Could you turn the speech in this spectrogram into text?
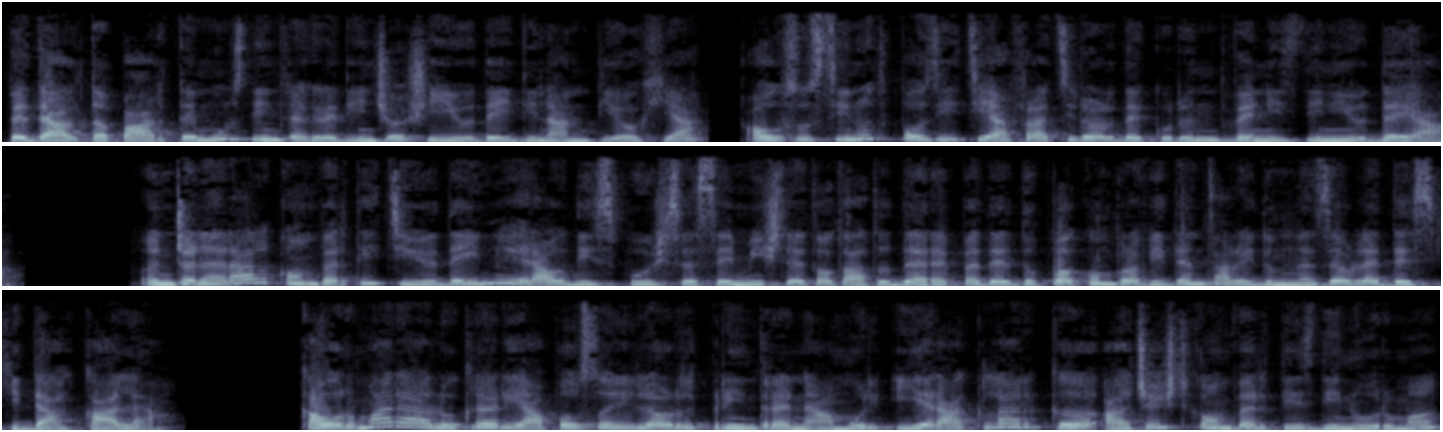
Pe de altă parte, mulți dintre credincioșii iudei din Antiohia au susținut poziția fraților de curând veniți din Iudea. În general, convertiții iudei nu erau dispuși să se miște tot atât de repede după cum providența lui Dumnezeu le deschidea calea. Ca urmare a lucrării apostolilor printre neamuri, era clar că acești convertiți din urmă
